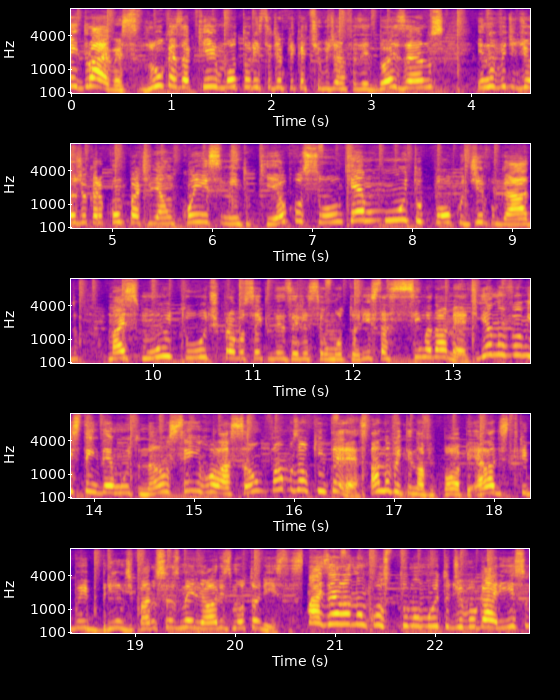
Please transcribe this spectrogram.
aí, drivers! Lucas aqui, motorista de aplicativo já vai fazer dois anos e no vídeo de hoje eu quero compartilhar um conhecimento que eu possuo, que é muito pouco divulgado, mas muito útil para você que deseja ser um motorista acima da média. E eu não vou me estender muito não, sem enrolação, vamos ao que interessa. A 99 Pop, ela distribui brinde para os seus melhores motoristas, mas ela não costuma muito divulgar isso,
